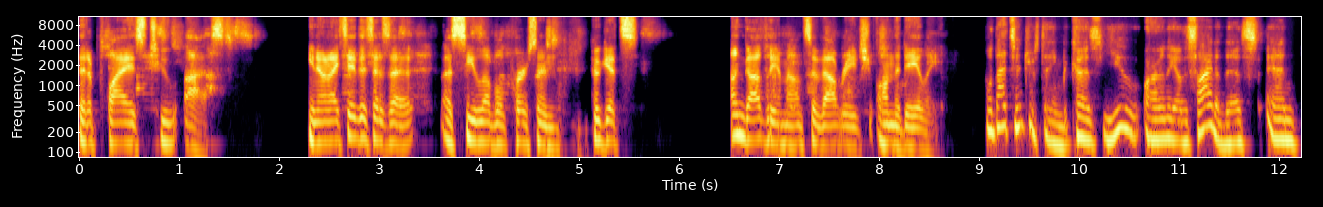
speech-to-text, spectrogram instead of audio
that applies to us. You know, and I say this as a, a C level person who gets ungodly amounts of outreach on the daily. Well, that's interesting because you are on the other side of this. And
